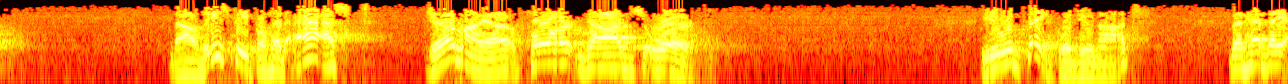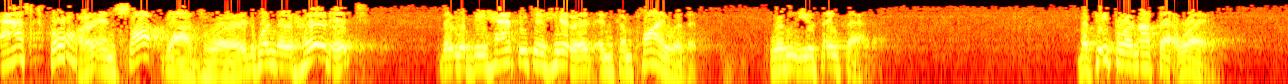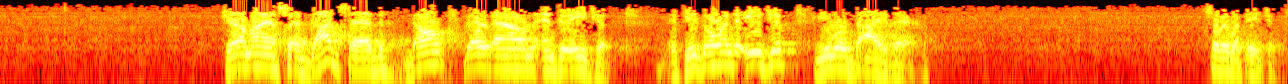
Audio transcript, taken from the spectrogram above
Now, these people had asked Jeremiah for God's word. You would think, would you not, that had they asked for and sought God's word, when they heard it, they would be happy to hear it and comply with it. Wouldn't you think that? But people are not that way. Jeremiah said, God said, don't go down into Egypt. If you go into Egypt, you will die there. So they went to Egypt.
